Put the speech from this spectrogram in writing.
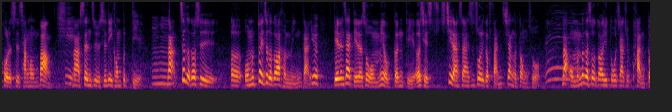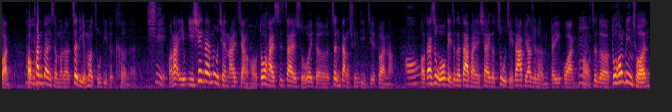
或者是长红棒，是。那甚至于是利空不跌，嗯哼，那这个都是。呃，我们对这个都要很敏感，因为别人在跌的时候，我们没有跟跌，而且既然是还是做一个反向的动作，那我们那个时候都要去多加去判断，好判断什么呢？这里有没有主底的可能？是。好，那以以现在目前来讲，吼，都还是在所谓的震荡寻底阶段呢。哦。好，但是我给这个大盘也下一个注解，大家不要觉得很悲观。哦，这个多空并存，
